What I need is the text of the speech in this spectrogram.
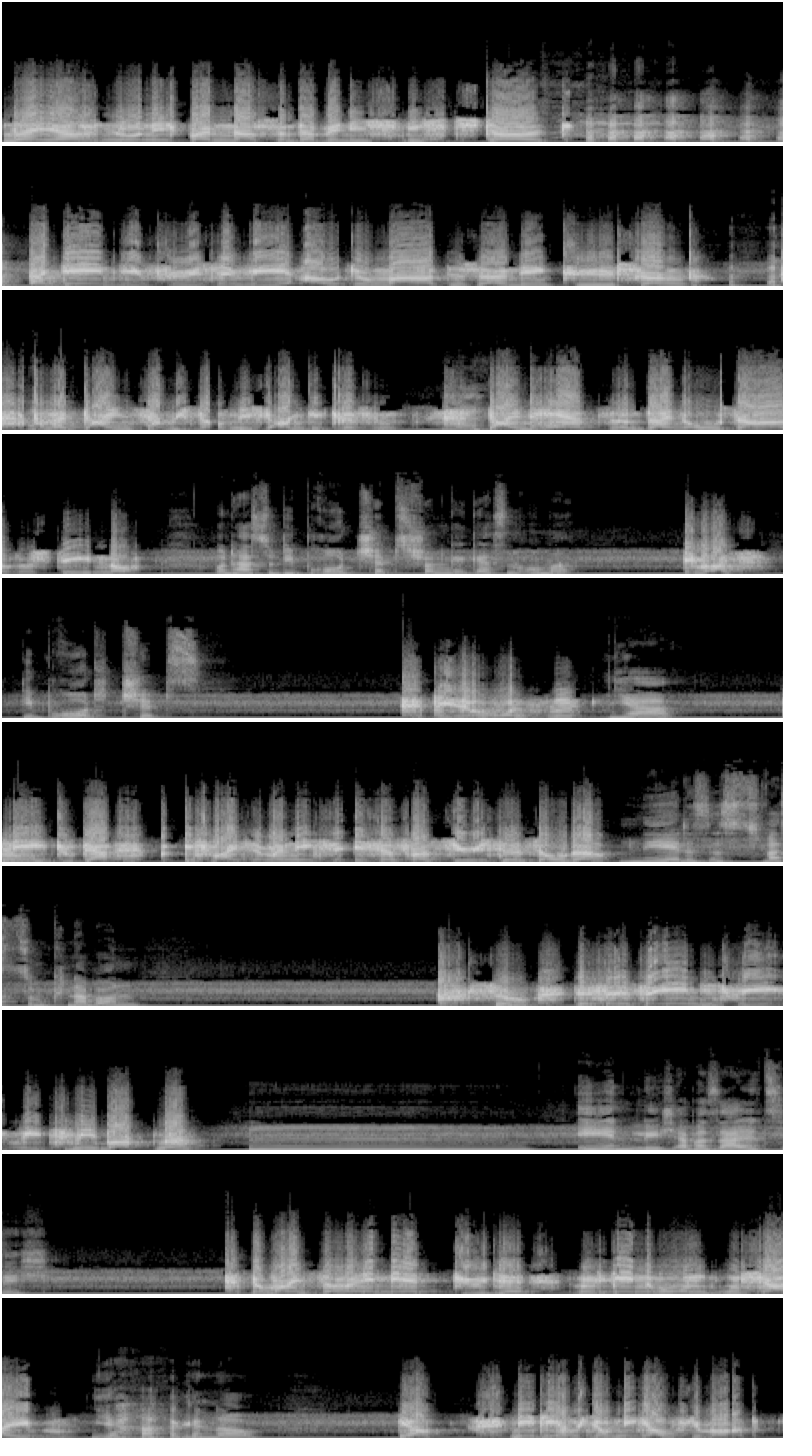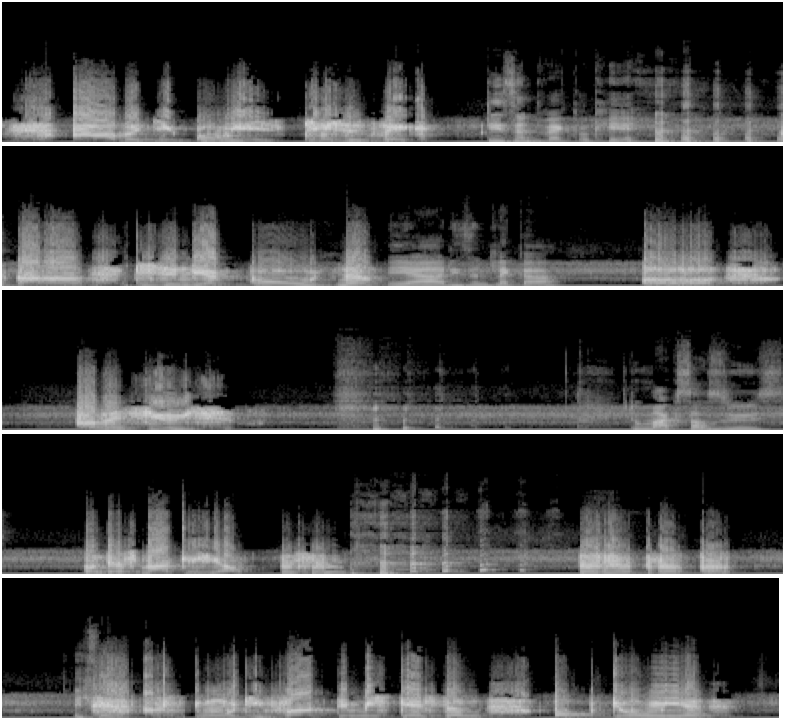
Naja, nur nicht beim Nassen, da bin ich nicht stark. da gehen die Füße wie automatisch an den Kühlschrank. Aber deins habe ich noch nicht angegriffen. Dein Herz und dein Osterhase stehen noch. Und hast du die Brotchips schon gegessen, Oma? Die was? Die Brotchips. Diese Runden? Ja? Nee, du da. Ich weiß immer nicht, ist das was Süßes, oder? Nee, das ist was zum Knabbern. Ach so, das ist ähnlich wie, wie Zwieback, ne? Mm, ähnlich, aber salzig. Du meinst doch in der Tüte mit den runden Scheiben. Ja, genau. Ja. Nee, die habe ich noch nicht aufgemacht. Aber die Gummis, die sind weg. Die sind weg, okay. Aha, die sind ja gut, ne? ja, die sind lecker. Oh, aber süß. Du magst doch süß. Und das mag ich auch. Mhm. Ich Ach, die Mutti fragte mich gestern, ob du mir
